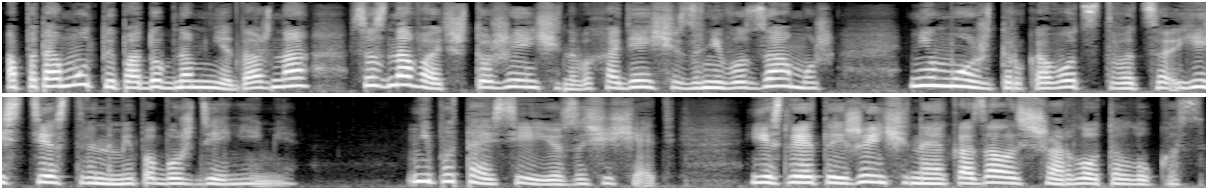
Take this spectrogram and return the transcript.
А потому ты, подобно мне, должна сознавать, что женщина, выходящая за него замуж, не может руководствоваться естественными побуждениями. Не пытайся ее защищать, если этой женщиной оказалась Шарлотта Лукас.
